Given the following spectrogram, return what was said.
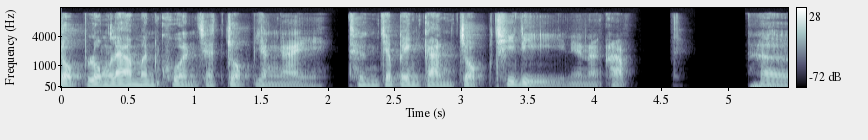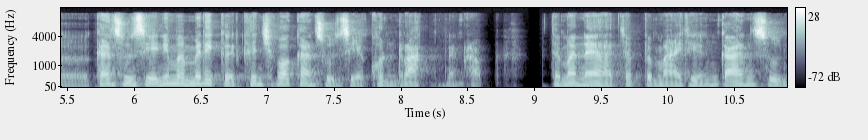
จบลงแล้วมันควรจะจบยังไง ถึงจะเป็นการจบที่ดีเนี่ยนะครับการสูญเสียนี่มันไม่ได้เกิดขึ้นเฉพาะการสูญเสียคนรักนะครับ แต่มันอาจจะหมายถึงการสูญ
